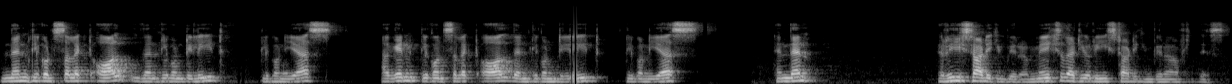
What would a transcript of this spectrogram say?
And then click on select all then click on delete click on yes. Again click on select all then click on delete click on yes. And then restart your computer. Make sure that you restart your computer after this.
